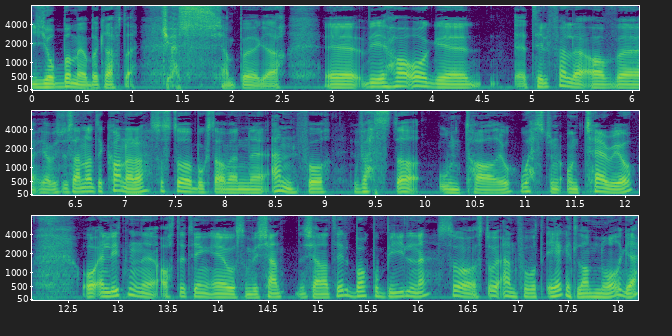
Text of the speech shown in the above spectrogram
jobber med å bekrefte. Yes! Kjempegreier. Vi har òg tilfelle av Ja, hvis du sender den til Canada, så står bokstaven N for Vester-Ontario. Western Ontario. Og en liten eh, artig ting er jo, som vi kjenner til, bak på bilene så står jo N for vårt eget land Norge.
